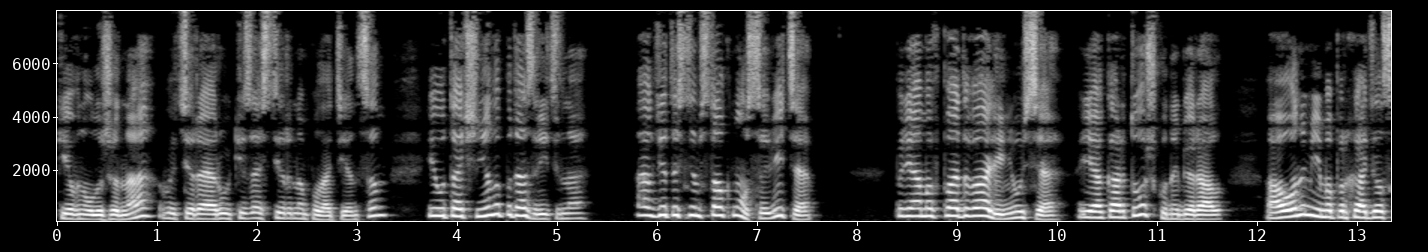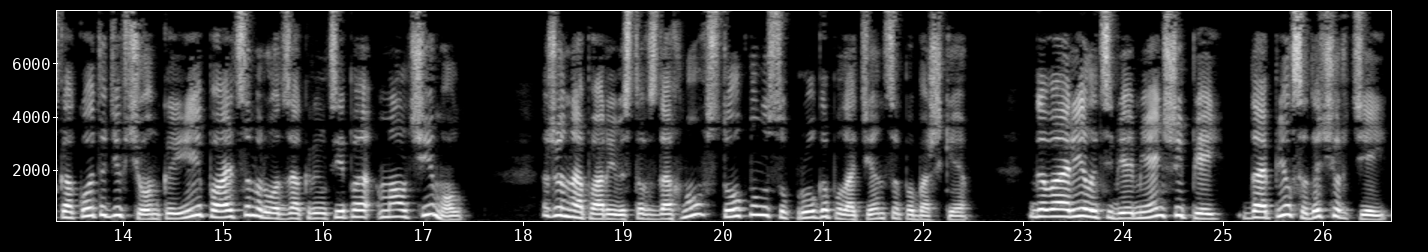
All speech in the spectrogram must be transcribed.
Кивнула жена, вытирая руки застиранным полотенцем, и уточнила подозрительно. А где ты с ним столкнулся, Витя? Прямо в подвале, Нюся. Я картошку набирал. А он мимо проходил с какой-то девчонкой и пальцем рот закрыл, типа «молчи, мол». Жена порывисто вздохнув, столкнула супруга полотенцем по башке. «Говорила тебе, меньше пей. Допился до чертей».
